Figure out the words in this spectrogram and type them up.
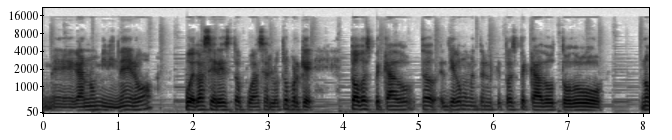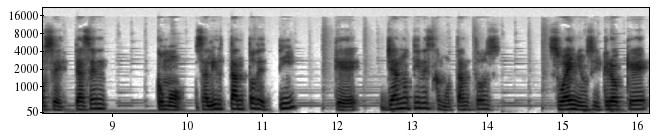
me gano mi dinero, puedo hacer esto, puedo hacer lo otro, porque todo es pecado, llega un momento en el que todo es pecado, todo, no sé, te hacen como salir tanto de ti que ya no tienes como tantos sueños y creo que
